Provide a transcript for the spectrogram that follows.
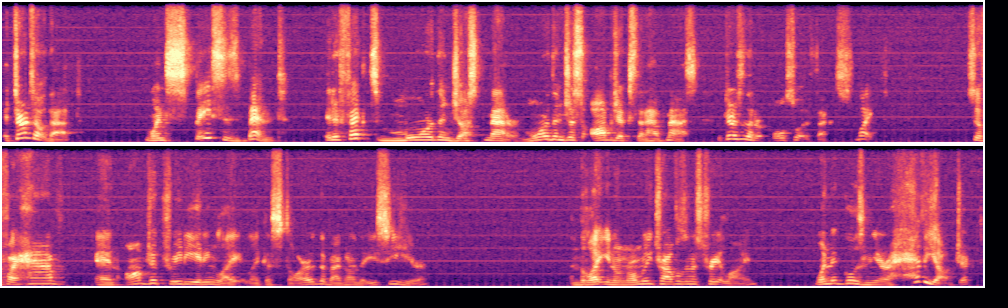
It turns out that when space is bent, it affects more than just matter, more than just objects that have mass. It turns out that it also affects light. So if I have an object radiating light like a star in the background that you see here, and the light, you know, normally travels in a straight line, when it goes near a heavy object,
